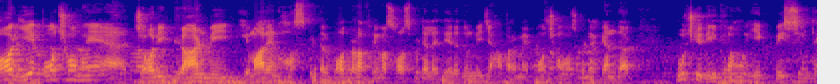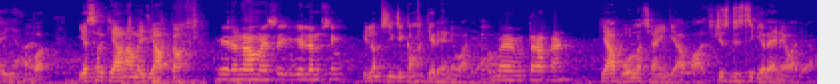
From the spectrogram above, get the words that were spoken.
और ये पहुँचा मैं जौली ग्रांड में हिमालयन हॉस्पिटल बहुत बड़ा फ़ेमस हॉस्पिटल है देहरादून में, जहाँ पर मैं पहुँचा हॉस्पिटल के अंदर। पूछ के देख रहा हूँ एक पेशेंट है यहाँ पर। यस सर क्या नाम है जी आपका? मेरा नाम है सर इलम सिंह। इलम सिंह जी कहाँ के रहने वाले हैं मैं उत्तराखंड। क्या बोलना चाहेंगे आप आज? किस डिस्ट्रिक्ट के रहने वाले हैं आप?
